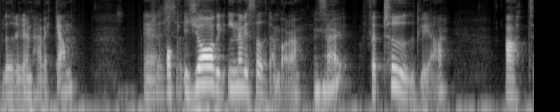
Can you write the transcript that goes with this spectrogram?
blir det den här veckan. Eh, Precis. och jag vill, innan vi säger den bara, så här, förtydliga att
